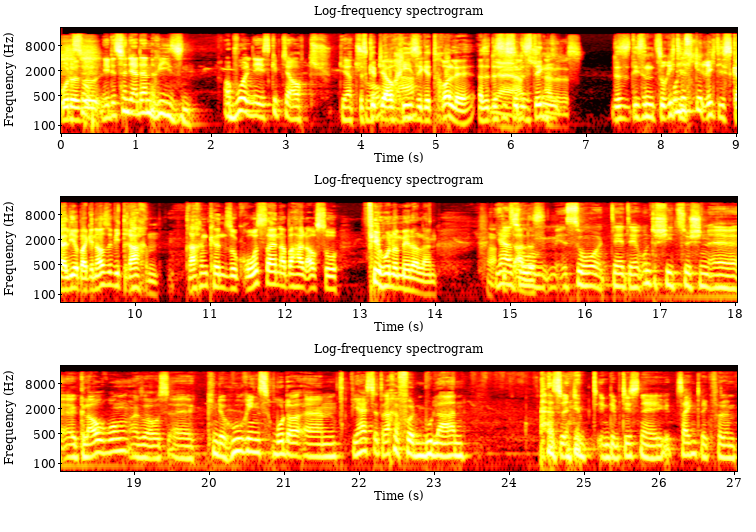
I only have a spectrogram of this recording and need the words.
Oder so, so. Nee, das sind ja dann Riesen. Obwohl, nee, es gibt ja auch. Ja, es gibt ja auch riesige Trolle. Also, das ja, ist so das Ding. Also das das, die sind so richtig, richtig skalierbar, genauso wie Drachen. Drachen können so groß sein, aber halt auch so 400 Meter lang. Ja, ja so, alles. so der, der Unterschied zwischen äh, äh, Glaurung, also aus äh, Kinder Hurins, oder ähm, wie heißt der Drache von Mulan? Also in dem, in dem Disney-Zeichentrickfilm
